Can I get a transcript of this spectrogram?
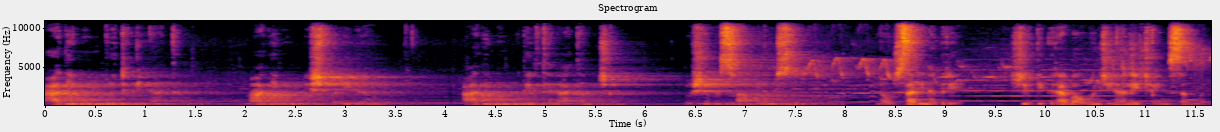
આદિમું પૃથ્વીનાથ માદિમું નિષ્પરિગ્રહ આદિમું તીર્થનાથમ ચ ઋષભ સ્વામિનમ નવસારી નગરે શ્રી તિઘરા બાવનજીના લઈ જૈન સંઘ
